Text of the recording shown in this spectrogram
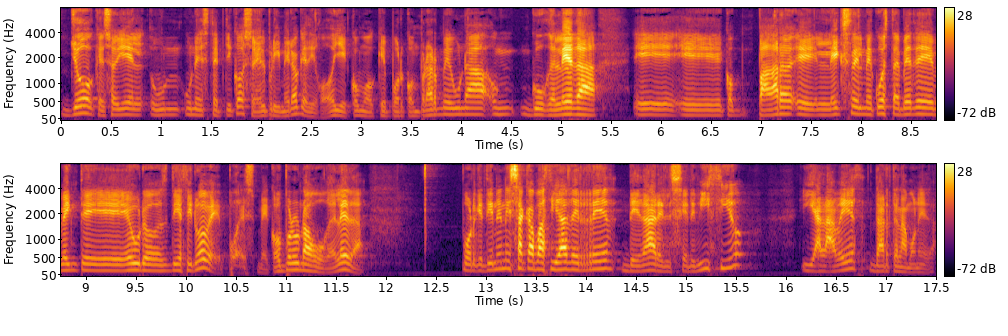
yo que soy un, escéptico, soy el primero que digo, oye, como que por comprarme una un Google EDA, eh, eh, pagar el Excel me cuesta en vez de 20 euros 19, pues me compro una Google EDA porque tienen esa capacidad de red de dar el servicio y a la vez darte la moneda.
